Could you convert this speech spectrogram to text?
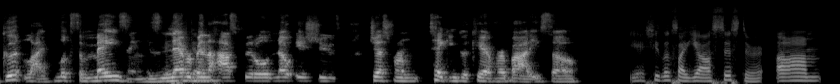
good life, looks amazing, has never been in the hospital, no issues, just from taking good care of her body. So Yeah, she looks like y'all's sister. Um,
